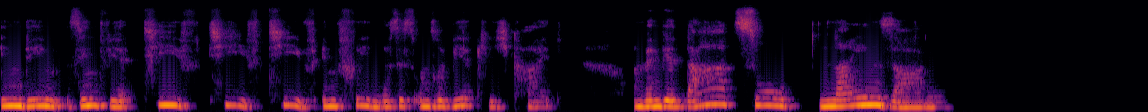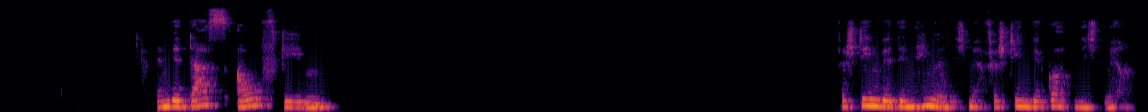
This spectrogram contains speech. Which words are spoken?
In dem sind wir tief, tief, tief im Frieden. Das ist unsere Wirklichkeit. Und wenn wir dazu Nein sagen, wenn wir das aufgeben, verstehen wir den Himmel nicht mehr, verstehen wir Gott nicht mehr.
